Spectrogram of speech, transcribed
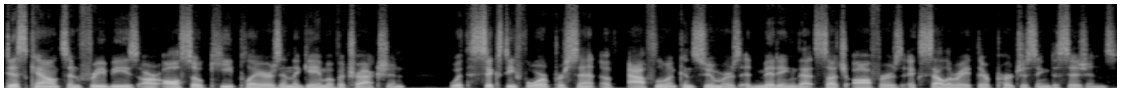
Discounts and freebies are also key players in the game of attraction, with 64% of affluent consumers admitting that such offers accelerate their purchasing decisions.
